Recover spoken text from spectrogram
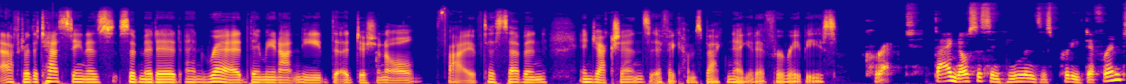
after the testing is submitted and read, they may not need the additional five to seven injections if it comes back negative for rabies. Correct. Diagnosis in humans is pretty different.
